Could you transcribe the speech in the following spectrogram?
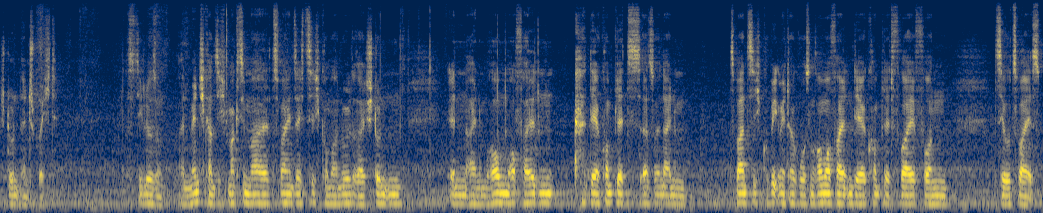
Stunden entspricht. Das ist die Lösung. Ein Mensch kann sich maximal 62,03 Stunden in einem Raum aufhalten, der komplett, also in einem 20 Kubikmeter großen Raum aufhalten, der komplett frei von CO2 ist.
